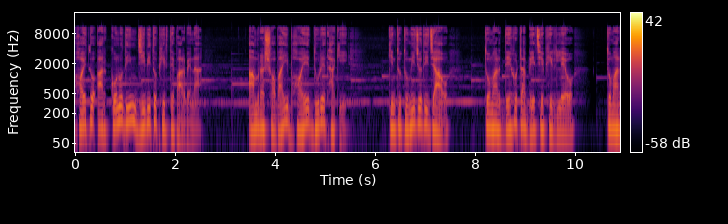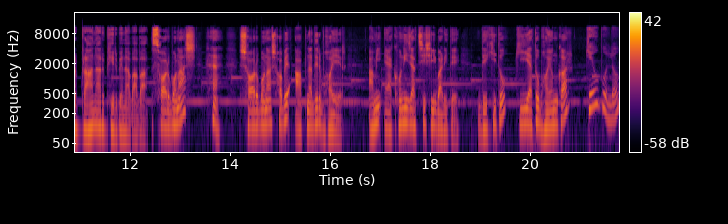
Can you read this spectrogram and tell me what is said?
হয়তো আর কোনো দিন জীবিত ফিরতে পারবে না। আমরা সবাই ভয়ে দূরে থাকি। কিন্তু তুমি যদি যাও তোমার দেহটা বেঁচে ফিরলেও তোমার প্রাণ আর ফিরবে না বাবা। সর্বনাশ? হ্যাঁ সর্বনাশ হবে আপনাদের ভয়ের। আমি এখনই যাচ্ছি সেই বাড়িতে। দেখি তো কি এত ভয়ঙ্কর। কেউ বলল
